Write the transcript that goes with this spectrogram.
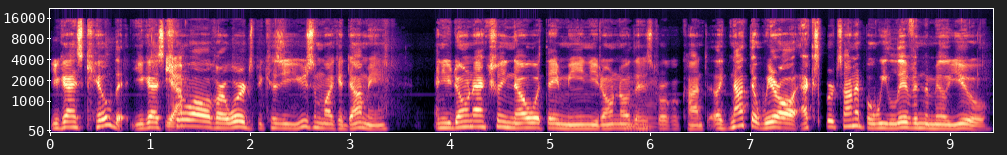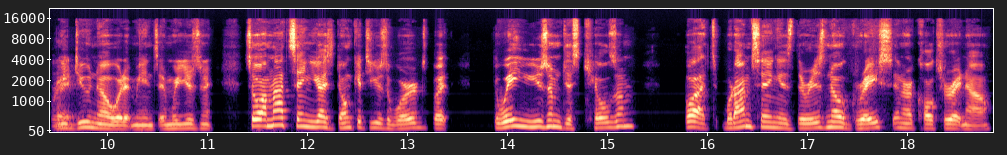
You guys killed it. You guys Yeah. kill all of our words because you use them like a dummy and you don't actually know what they mean. You don't know the Mhm. historical context. Like, not that we're all experts on it, but we live in the milieu. We do know what it means and we're using it. So I'm not saying you guys don't get to use the words, but the way you use them just kills them. But what I'm saying is there is no grace in our culture right now.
